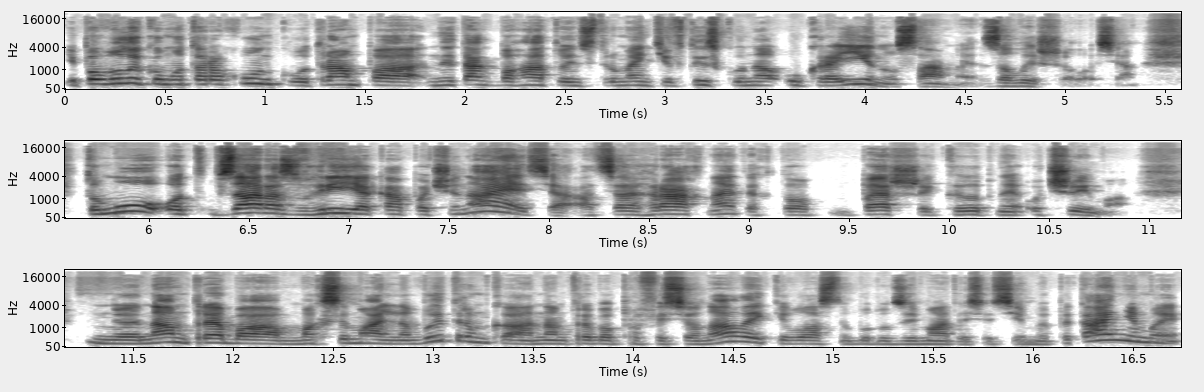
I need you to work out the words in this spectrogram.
і по великому та рахунку у Трампа не так багато інструментів тиску на Україну саме залишилося. Тому, от зараз в грі, яка починається, а це гра, знаєте, хто перший клипне очима. е, Нам треба максимальна витримка, нам треба професіонали, які власне будуть займатися цими питаннями.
